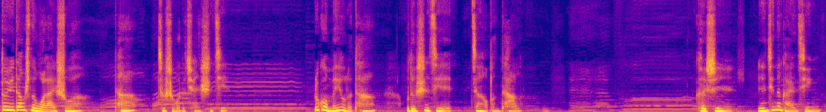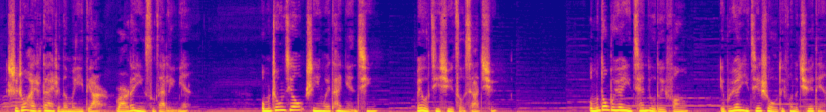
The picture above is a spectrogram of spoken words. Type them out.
对于当时的我来说，他就是我的全世界。如果没有了他，我的世界将要崩塌了。可是，年轻的感情始终还是带着那么一点儿玩的因素在里面。我们终究是因为太年轻，没有继续走下去。我们都不愿意迁就对方，也不愿意接受对方的缺点，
